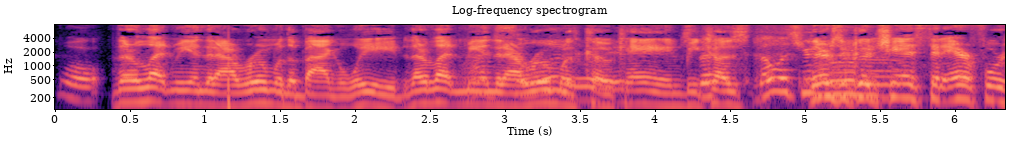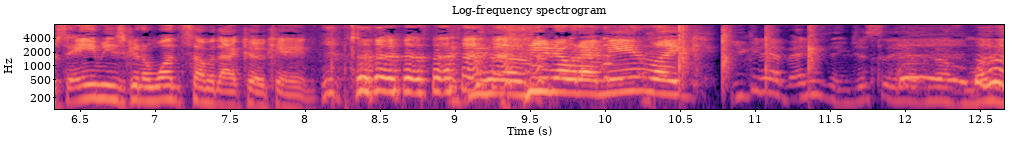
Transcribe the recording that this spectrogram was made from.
Well, They're letting me into that room with a bag of weed. They're letting me into that room with cocaine because They'll let you in there's a good and- chance that Air Force Amy's gonna want some of that cocaine. if you have, you know what I mean? Like, you can have anything just so you have enough money.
